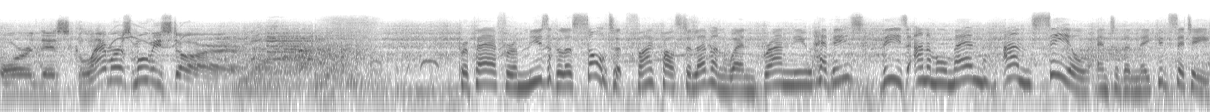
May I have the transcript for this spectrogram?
or this glamorous movie star? Prepare for a musical assault at 5 past 11 when brand new heavies, These Animal Men, and Seal enter the Naked City.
